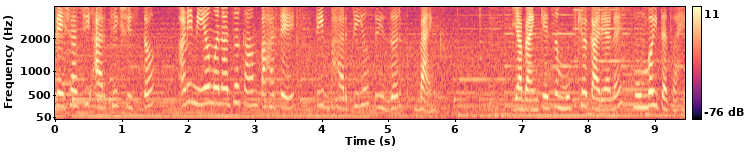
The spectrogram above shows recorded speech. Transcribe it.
देशाची आर्थिक शिस्त आणि नियमनाचं काम पाहते ती भारतीय रिझर्व्ह बँक. या बँकेचं मुख्य कार्यालय मुंबईतच आहे.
